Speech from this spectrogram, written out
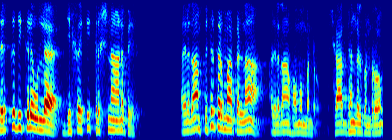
தெற்கு திக்கில் உள்ள ஜிஹ்வைக்கு கிருஷ்ணான பேர். அதில் தான் பித்திருக்கர்மாக்கள்லாம் அதில் தான் ஹோமம் பண்ணுறோம் ஸ்ராத்தங்கள் பண்ணுறோம்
